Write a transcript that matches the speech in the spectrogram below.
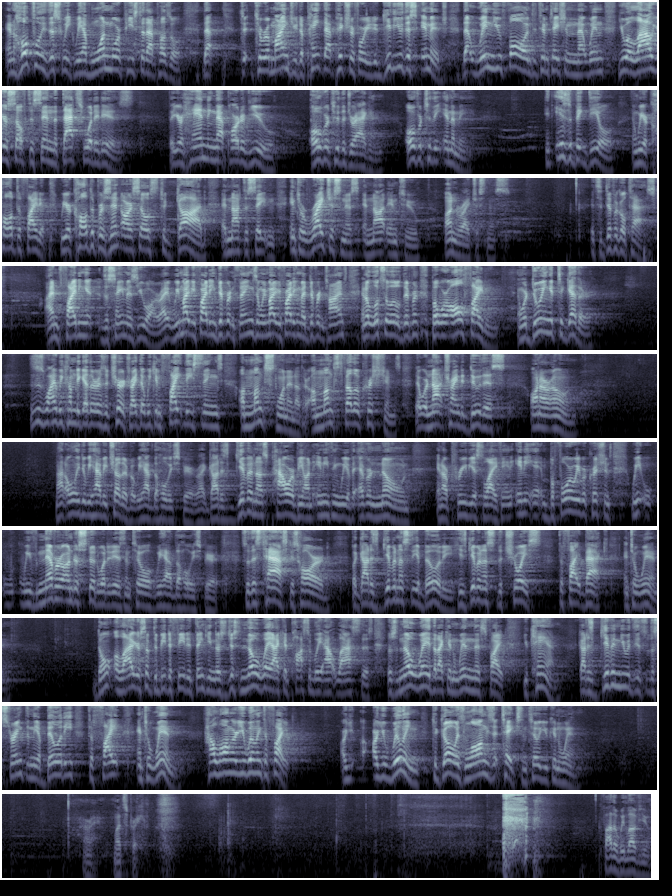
And hopefully, this week we have one more piece to that puzzle that, to, to remind you, to paint that picture for you, to give you this image that when you fall into temptation and that when you allow yourself to sin, that that's what it is that you're handing that part of you over to the dragon, over to the enemy. It is a big deal, and we are called to fight it. We are called to present ourselves to God and not to Satan, into righteousness and not into unrighteousness. It's a difficult task. I'm fighting it the same as you are, right? We might be fighting different things and we might be fighting them at different times, and it looks a little different, but we're all fighting, and we're doing it together. This is why we come together as a church, right? That we can fight these things amongst one another, amongst fellow Christians, that we're not trying to do this on our own. Not only do we have each other, but we have the Holy Spirit, right? God has given us power beyond anything we have ever known in our previous life. In any, before we were Christians, we, we've never understood what it is until we have the Holy Spirit. So this task is hard, but God has given us the ability, He's given us the choice to fight back and to win. Don't allow yourself to be defeated thinking there's just no way I could possibly outlast this. There's no way that I can win this fight. You can. God has given you the strength and the ability to fight and to win. How long are you willing to fight? Are you, are you willing to go as long as it takes until you can win? All right, let's pray. Father, we love you.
